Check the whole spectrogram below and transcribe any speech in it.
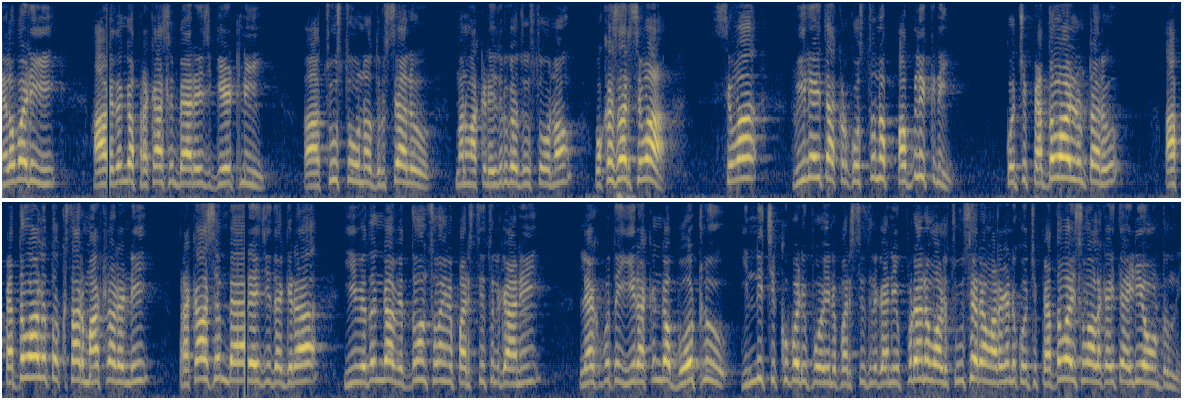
నిలబడి ఆ విధంగా ప్రకాశం బ్యారేజ్ గేట్ని చూస్తూ ఉన్న దృశ్యాలు మనం అక్కడ ఎదురుగా చూస్తూ ఉన్నాం. ఒకసారి శివ శివ వీలైతే అక్కడికి వస్తున్న పబ్లిక్ని కొంచెం పెద్దవాళ్ళు ఉంటారు. ఆ పెద్దవాళ్ళతో ఒకసారి మాట్లాడండి. ప్రకాశం బ్యారేజీ దగ్గర ఈ విధంగా విధ్వంసమైన పరిస్థితులు కానీ లేకపోతే ఈ రకంగా బోట్లు ఇన్ని చిక్కుపడిపోయిన పరిస్థితులు కానీ ఎప్పుడైనా వాళ్ళు చూసారేమో అడగండి. కొంచెం పెద్ద వయసు వాళ్ళకైతే ఐడియా ఉంటుంది.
